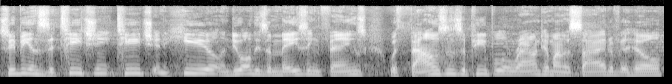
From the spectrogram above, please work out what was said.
So he begins to teach, teach and heal and do all these amazing things with thousands of people around him on the side of a hill.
